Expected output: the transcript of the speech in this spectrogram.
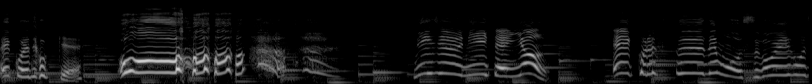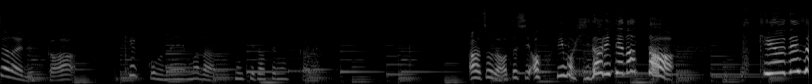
えこれで OK? おおもすごい方じゃないですか？結構ねまだ本気出せますから。あそうだ私あ今左手だった！利き腕じ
